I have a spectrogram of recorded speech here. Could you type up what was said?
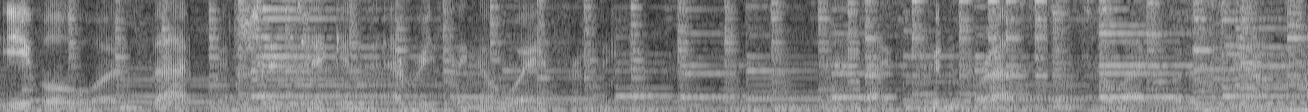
evil was that which had taken everything away from me, and I couldn't rest until I put a stop to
